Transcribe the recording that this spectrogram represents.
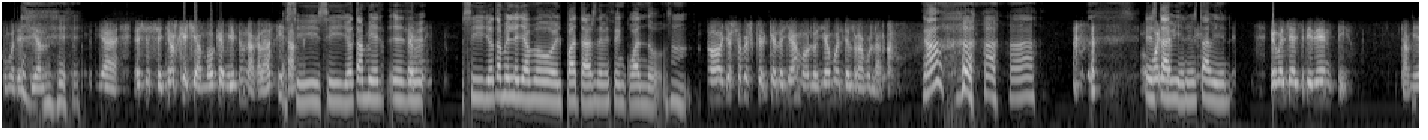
como decía ese señor que llamó, que me hizo una gracia. Sí, sí, yo también. eh, de- Sí, yo también le llamo el patas de vez en cuando. No, yo sabes que, que lo llamo, lo llamo el del rabo largo. Ah, está bien, está bien. O el del tridente. También,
